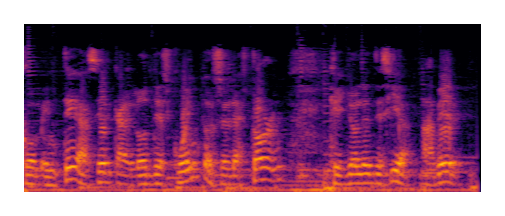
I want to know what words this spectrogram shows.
comenté acerca de los descuentos en la Store que yo les decía, a ver,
